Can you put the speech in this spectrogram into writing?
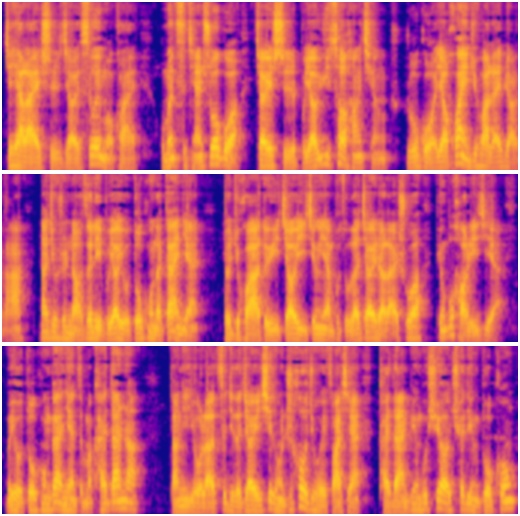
接下来是交易思维模块。我们此前说过，交易时不要预测行情。如果要换一句话来表达，那就是脑子里不要有多空的概念。这句话对于交易经验不足的交易者来说，并不好理解。没有多空概念怎么开单呢？当你有了自己的交易系统之后，就会发现开单并不需要确定多空，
